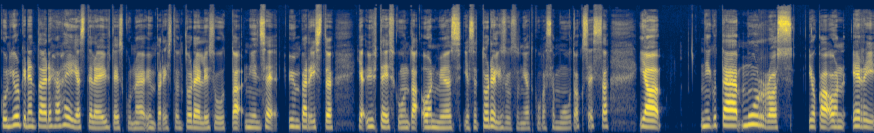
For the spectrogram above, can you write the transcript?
kun julkinen taidehan heijastelee yhteiskunnan ja ympäristön todellisuutta, niin se ympäristö ja yhteiskunta on myös, ja se todellisuus on jatkuvassa muutoksessa. Ja niin kuin tämä murros, joka on eri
